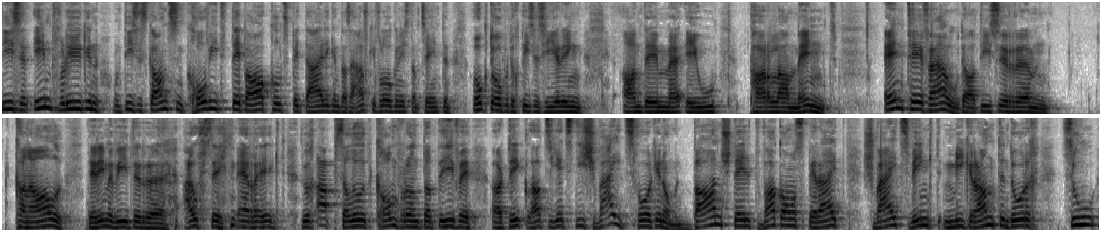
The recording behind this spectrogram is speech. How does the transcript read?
dieser Impflügen und dieses ganzen Covid-Debakels beteiligen, das aufgeflogen ist am 10. Oktober durch dieses Hearing an dem äh, EU-Parlament. NTV, da dieser ähm, Kanal, der immer wieder äh, Aufsehen erregt durch absolut konfrontative Artikel, hat sich jetzt die Schweiz vorgenommen. Bahn stellt Waggons bereit, Schweiz winkt Migranten durch zu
